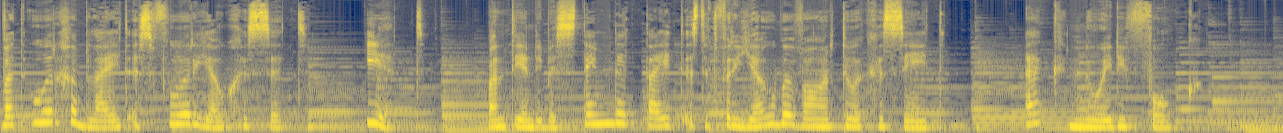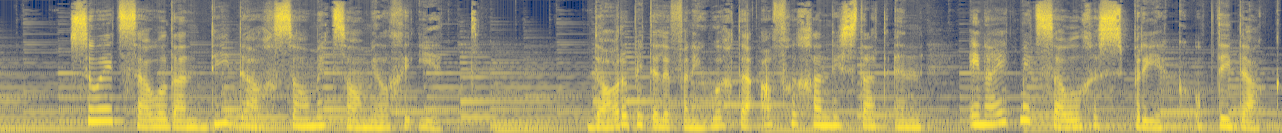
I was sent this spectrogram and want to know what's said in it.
wat oorgebly het is voor jou gesit. Eet, want teen die bestemde tyd is dit vir jou bewaar toe ek gesê het: Ek nooi die volk." So het Saul dan die dag saam met Samuel geëet. Daarop het hulle van die hoogte afgegaan die stad in en hy het met Saul gespreek op die dak.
